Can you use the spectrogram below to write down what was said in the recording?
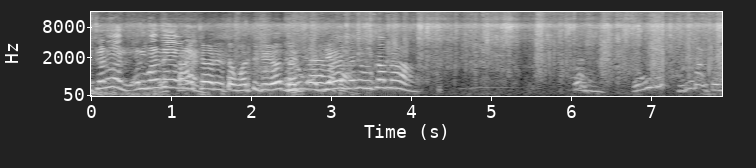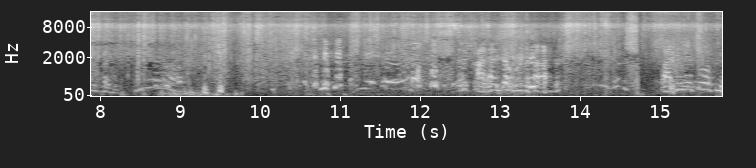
चढवर अरे वर. अरे काय चढ? वरती देळ धरू काय खाण्याच्या तू आपली.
